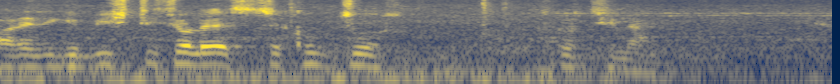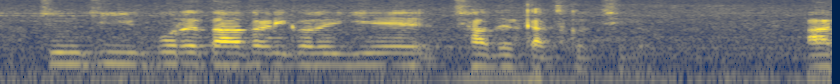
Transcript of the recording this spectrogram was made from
আর এদিকে বৃষ্টি চলে এসছে, খুব জোর করছিলাম। চুমকি উপরে তাড়াতাড়ি করে গিয়ে ছাদের কাজ করছিল। আর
